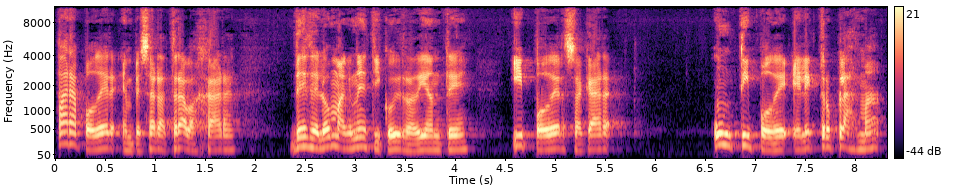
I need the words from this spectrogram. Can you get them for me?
para poder empezar a trabajar desde lo magnético y radiante y poder sacar un tipo de electroplasma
